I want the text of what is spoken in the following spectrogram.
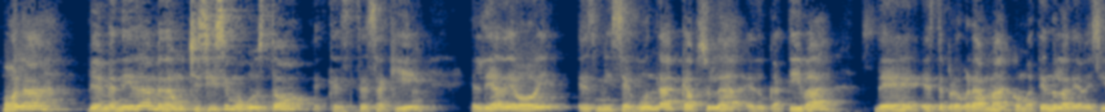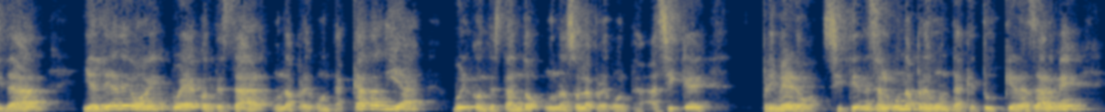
Hola, bienvenida, me da muchísimo gusto que estés aquí. El día de hoy es mi segunda cápsula educativa de este programa Combatiendo la Diabesidad y el día de hoy voy a contestar una pregunta. Cada día voy a ir contestando una sola pregunta. Así que, primero, si tienes alguna pregunta que tú quieras darme,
